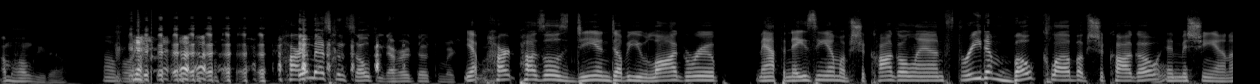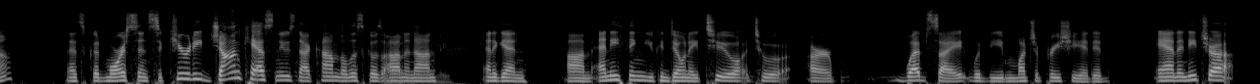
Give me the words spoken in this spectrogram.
I'm hungry now. Oh, boy. MS Consulting. I heard their commercial. Yep, Heart Puzzles, D&W Law Group, Mathnasium of Chicagoland, Freedom Boat Club of Chicago and Michiana. That's good. Morrison Security, JohnKassNews.com. The list goes on and on. And again, um, anything you can donate to to our website would be much appreciated. And Anitra,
